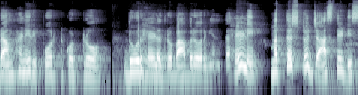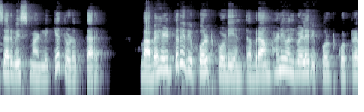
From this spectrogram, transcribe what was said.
ಬ್ರಾಹ್ಮಣಿ ರಿಪೋರ್ಟ್ ಕೊಟ್ಟರು ದೂರ ಹೇಳಿದ್ರು ಬಾಬರವ್ರಿಗೆ ಅಂತ ಹೇಳಿ ಮತ್ತಷ್ಟು ಜಾಸ್ತಿ ಡಿಸ್ಸರ್ವಿಸ್ ಮಾಡಲಿಕ್ಕೆ ತೊಡಗ್ತಾರೆ. ಬಾಬಾ ಹೇಳ್ತಾರೆ, ರಿಪೋರ್ಟ್ ಕೊಡಿ ಅಂತ. ಬ್ರಾಹ್ಮಣಿ ಒಂದು ವೇಳೆ ರಿಪೋರ್ಟ್ ಕೊಟ್ಟರೆ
